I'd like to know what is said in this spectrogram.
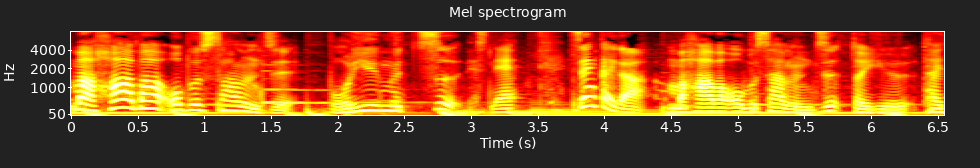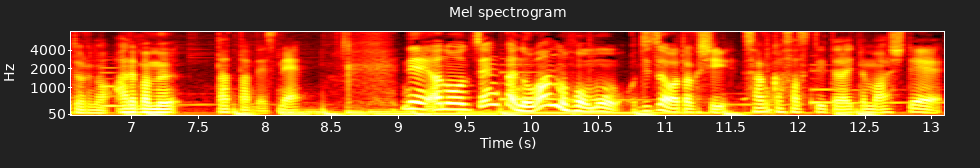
まあ、 Harbor of Sounds、ボリューム2ですね。前回が、まあ、 Harbor of Soundsというタイトルのアルバムだったんですね。で、あの、前回の1の方も、実は私、参加させていただいてまして、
